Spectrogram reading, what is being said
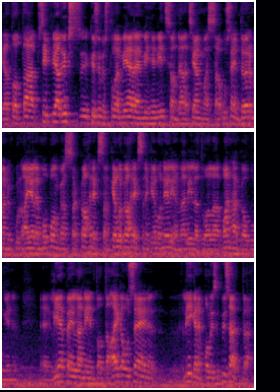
Ja tota, sitten vielä yksi kysymys tulee mieleen, mihin itse on täällä Chiang Maissa usein törmännyt, kun ajelen Mopon kanssa kahdeksan, kello kahdeksan ja kello neljän välillä tuolla vanhan kaupungin liepeillä, niin tota, aika usein liikennepoliisi pysäyttää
